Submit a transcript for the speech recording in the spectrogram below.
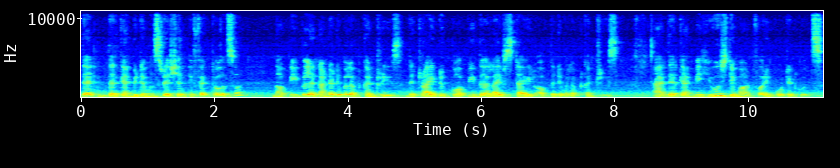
Then there can be demonstration effect also. Now people in underdeveloped countries, they try to copy the lifestyle of the developed countries and there can be huge demand for imported goods.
